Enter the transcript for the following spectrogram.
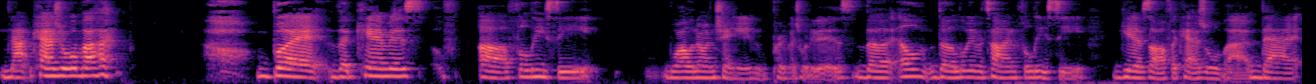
not casual vibe, but the canvas uh, Felicie wallet on chain, pretty much what it is. The L, the Louis Vuitton Felicie gives off a casual vibe that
